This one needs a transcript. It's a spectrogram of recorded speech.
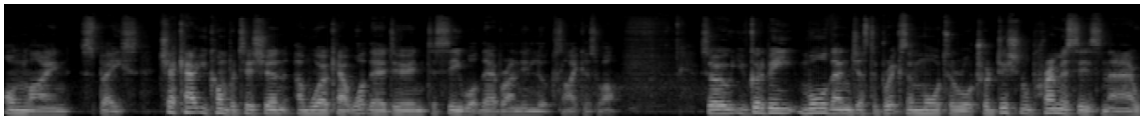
online space. Check out your competition and work out what they're doing to see what their branding looks like as well. So you've got to be more than just a bricks and mortar or traditional premises now,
